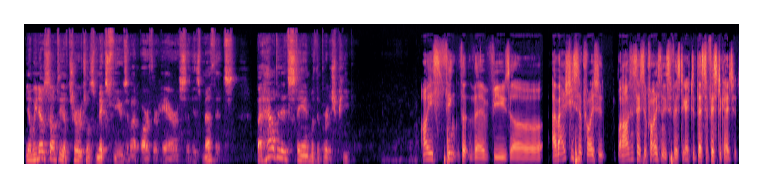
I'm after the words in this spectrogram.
You know, we know something of Churchill's mixed views about Arthur Harris and his methods, but how did it stand with the British people? I think that their views are. I'm actually surprised well, I was going to say surprisingly sophisticated. They're sophisticated.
